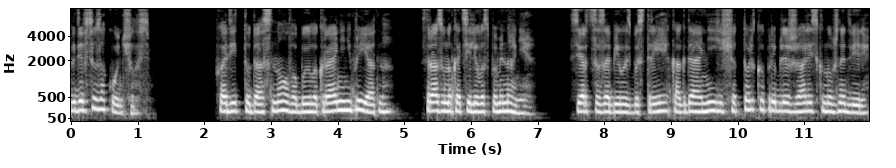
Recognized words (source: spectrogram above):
где все закончилось. Входить туда снова было крайне неприятно. Сразу накатили воспоминания. Сердце забилось быстрее, когда они еще только приближались к нужной двери.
